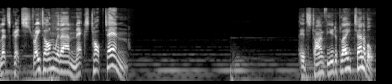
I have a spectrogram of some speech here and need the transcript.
Let's get straight on with our next top 10. It's time for you to play Tenable.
